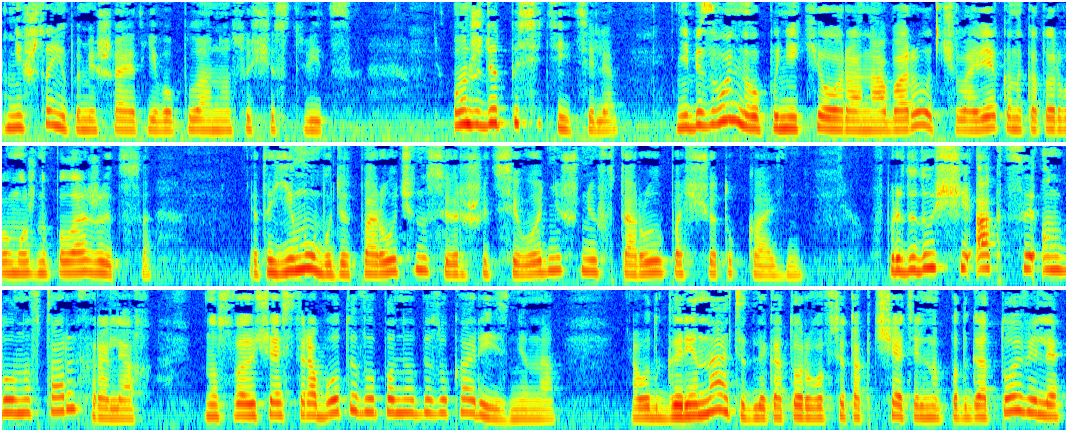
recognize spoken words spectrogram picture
Ничто не помешает его плану осуществиться. Он ждет посетителя. Не безвольного паникера, а наоборот, человека, на которого можно положиться. Это ему будет поручено совершить сегодняшнюю вторую по счету казнь. В предыдущей акции он был на вторых ролях, но свою часть работы выполнил безукоризненно. А вот Горинати, для которого все так тщательно подготовили,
